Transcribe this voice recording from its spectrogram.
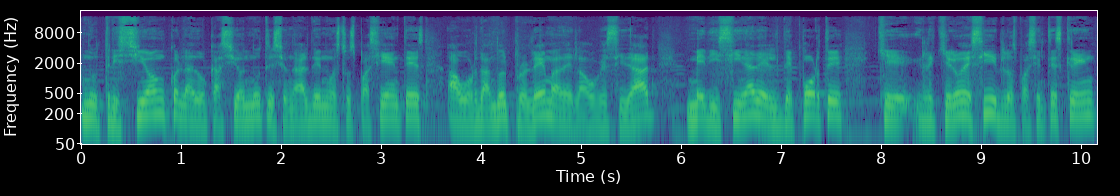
nutrición con la educación nutricional de nuestros pacientes, abordando el problema de la obesidad, medicina del deporte, que le quiero decir, los pacientes creen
